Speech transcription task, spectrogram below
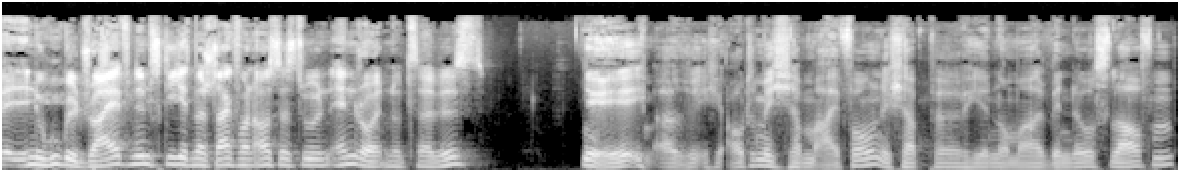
wenn du Google Drive nimmst, gehe ich jetzt mal stark von aus, dass du ein Android-Nutzer bist. Nee, ich, also ich auto mich, ich habe ein iPhone, ich habe äh, hier normal Windows laufen.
